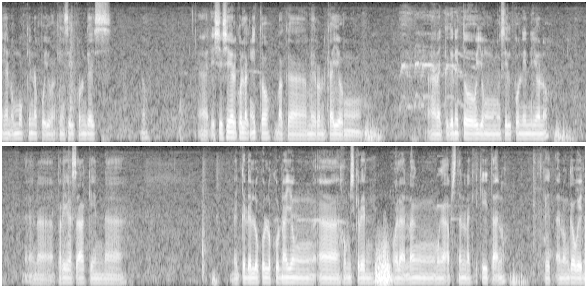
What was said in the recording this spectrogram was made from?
Ayan umukin na po yung aking cellphone guys no. At isi-share ko lang ito baka meron kayong ah, nagkaganito yung cellphone ninyo no? Na, na pareha sa akin na nagkadaloko-loko na yung ah, home screen. Wala nang mga apps na nakikita no? Kahit anong gawin.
